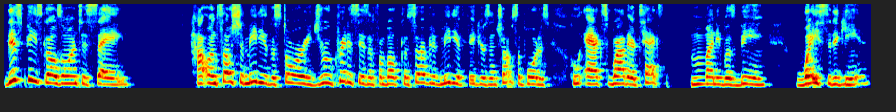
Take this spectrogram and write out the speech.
This piece goes on to say how on social media the story drew criticism from both conservative media figures and Trump supporters who asked why their tax money was being wasted again.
